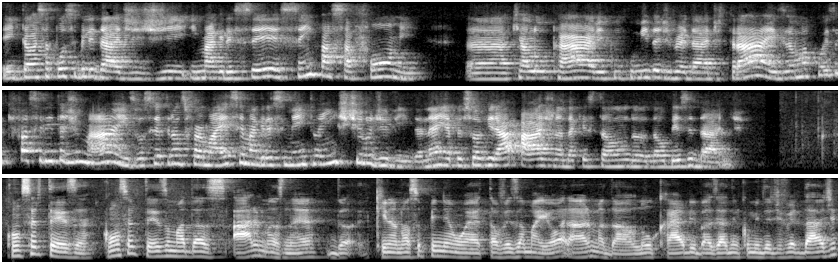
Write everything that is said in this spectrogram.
Então essa possibilidade de emagrecer sem passar fome uh, que a low carb com comida de verdade traz é uma coisa que facilita demais você transformar esse emagrecimento em estilo de vida, né? E a pessoa virar a página da questão do, da obesidade. Com certeza, com certeza uma das armas, né, do, que na nossa opinião é talvez a maior arma da low carb baseada em comida de verdade,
